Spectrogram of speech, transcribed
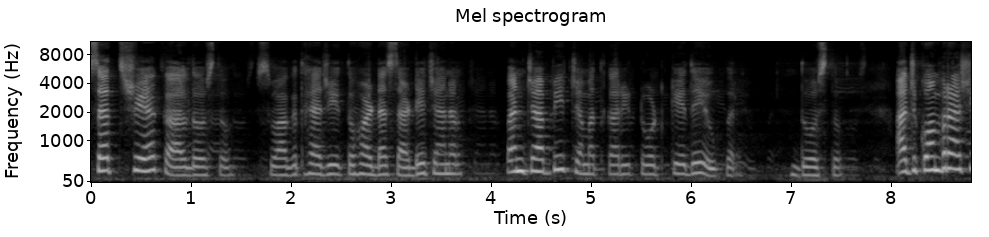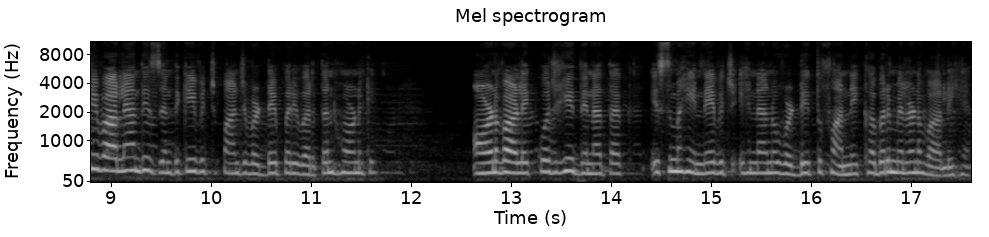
ਸਤਿ ਸ਼੍ਰੀ ਅਕਾਲ ਦੋਸਤੋ। ਸਵਾਗਤ ਹੈ ਜੀ ਤੁਹਾਡਾ ਸਾਡੇ ਚੈਨਲ ਪੰਜਾਬੀ ਚਮਤਕਾਰੀ ਟੋਟਕੇ ਦੇ ਉੱਪਰ। ਦੋਸਤੋ, ਅੱਜ ਕੁੰਭ ਰਾਸ਼ੀ ਵਾਲਿਆਂ ਦੀ ਜ਼ਿੰਦਗੀ ਵਿੱਚ ਪੰਜ ਵੱਡੇ ਪਰਿਵਰਤਨ ਹੋਣਗੇ। ਆਉਣ ਵਾਲੇ ਕੁਝ ਹੀ ਦਿਨਾਂ ਤੱਕ ਇਸ ਮਹੀਨੇ ਵਿੱਚ ਇਹਨਾਂ ਨੂੰ ਵੱਡੀ ਤੂਫਾਨੀ ਖਬਰ ਮਿਲਣ ਵਾਲੀ ਹੈ,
